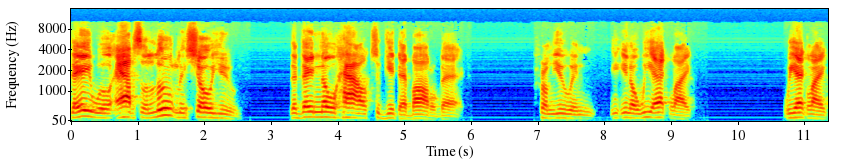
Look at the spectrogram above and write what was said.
they will absolutely show you that they know how to get that bottle back from you. And, you know, we act like, we act like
